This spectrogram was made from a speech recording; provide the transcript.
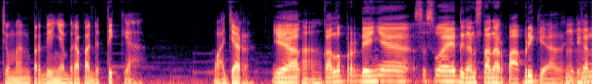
cuman per day-nya berapa detik ya wajar. Ya Ha-ha. kalau per day-nya sesuai dengan standar pabrik ya. Jadi kan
